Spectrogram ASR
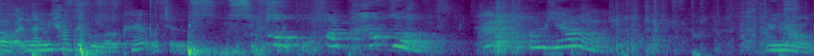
Oh, and then we have the glow kit, which is super, super cool. Oh, our puzzles. Oh, yeah. I know.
